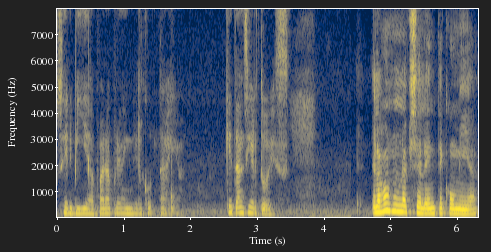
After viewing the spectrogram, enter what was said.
servía para prevenir el contagio. ¿Qué tan cierto es? El ajo es una excelente comida,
